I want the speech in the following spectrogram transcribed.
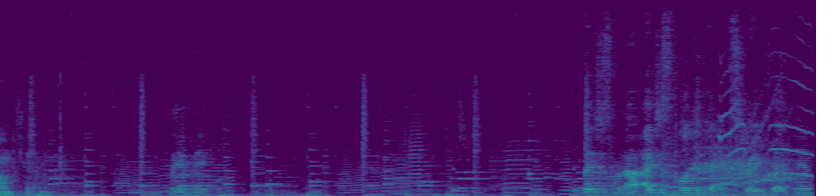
Oh, I'm kidding. Not. I just look at them straight dead him.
